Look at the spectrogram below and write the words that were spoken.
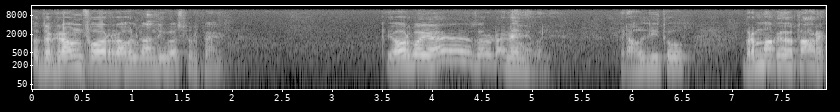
तो the ground for Rahul Gandhi was prepared कि और कोई है? सर नहीं नहीं, बोले। राहुल जी तो ब्रह्मा के अवतार है।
